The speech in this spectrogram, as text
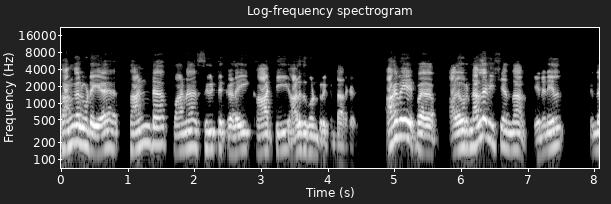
தங்களுடைய தண்ட பண சீட்டுகளை காட்டி அழுது கொண்டிருக்கின்றார்கள். ஆகவே இப்ப அது ஒரு நல்ல விஷயம்தான். ஏனெனில் இந்த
